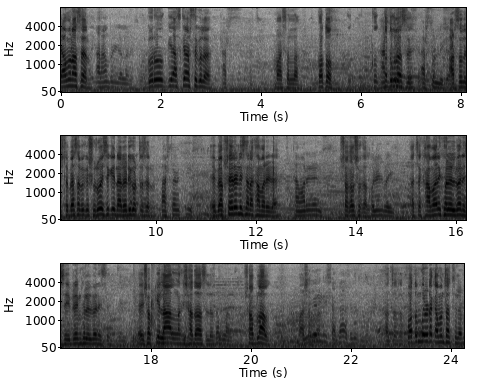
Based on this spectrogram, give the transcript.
কেমন আছেন? আলহামদুলিল্লাহ গরু কি আজকে আসছে গুলা মাশাল্লাহ কত? কতগুলো আছে? আটচল্লিশটা। বেচা বিক্রি শুরু হয়েছে কি না রেডি করতেছেন? পাঁচটা বিক্রি এই ব্যবসায়ীরা নিছে না খামারিরা? খামারের সকাল সকাল? খলিল ভাই। আচ্ছা খামারি খলিল বানিয়েছে ইব্রাহিম খলিল বানিয়েছে এই সব কি লাল নাকি সাদা ছিল সব লাল। আছে আচ্ছা আচ্ছা। প্রথম গরুটা কেমন চাচ্ছিলেন?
